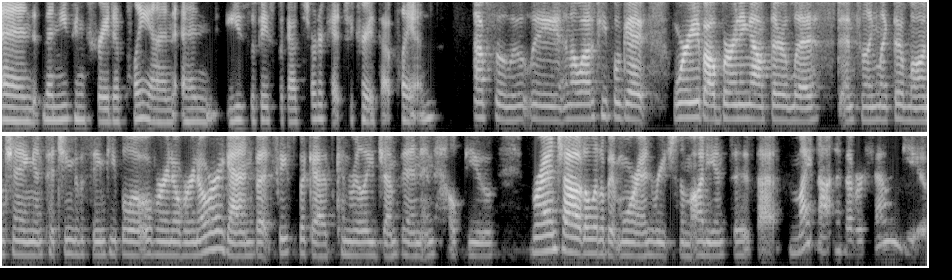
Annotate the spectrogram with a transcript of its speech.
and then you can create a plan and use the Facebook ad starter kit to create that plan. Absolutely. And a lot of people get worried about burning out their list and feeling like they're launching and pitching to the same people over and over and over again. But Facebook ads can really jump in and help you branch out a little bit more and reach some audiences that might not have ever found you.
